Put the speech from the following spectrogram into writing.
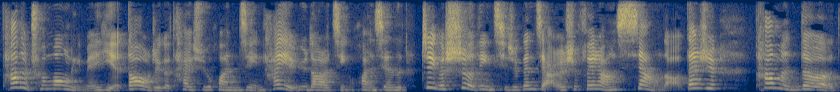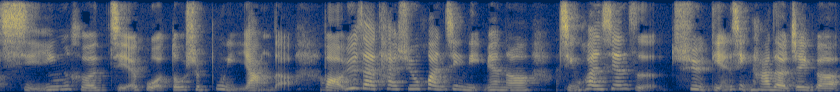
他的春梦里面也到了这个太虚幻境，他也遇到了警幻仙子。这个设定其实跟贾瑞是非常像的，但是。他们的起因和结果都是不一样的。宝玉在太虚幻境里面呢，警幻仙子去点醒他的这个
